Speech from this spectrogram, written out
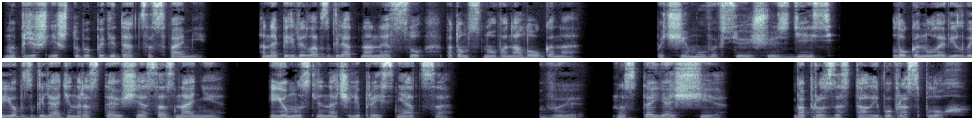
Мы пришли, чтобы повидаться с вами. Она перевела взгляд на Нессу, потом снова на Логана. Почему вы все еще здесь? Логан уловил в ее взгляде нарастающее осознание. Ее мысли начали проясняться. Вы настоящие? Вопрос застал его врасплох.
